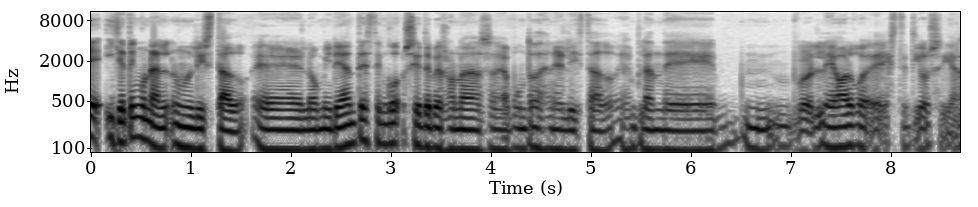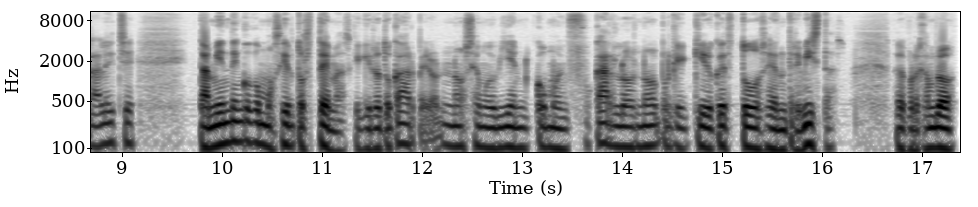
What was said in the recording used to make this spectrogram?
eh, y ya tengo un listado. Eh, lo miré antes, tengo siete personas eh, apuntadas en el listado. En plan de. mm, leo algo, este tío sería la leche. También tengo como ciertos temas que quiero tocar, pero no sé muy bien cómo enfocarlos, ¿no? Porque quiero que todo sea entrevistas. Entonces, por ejemplo,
